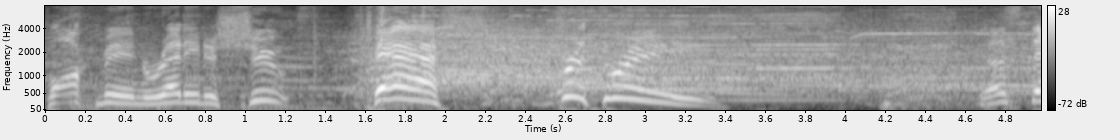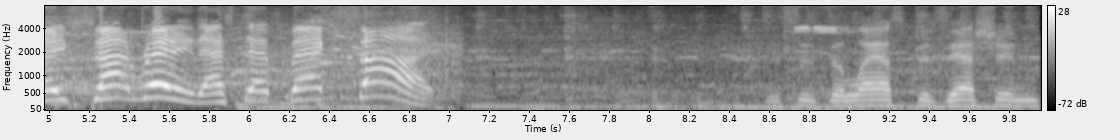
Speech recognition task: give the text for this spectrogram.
Bachman ready to shoot. Cash for three. Just stay shot ready. That's that backside. This is the last possession,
